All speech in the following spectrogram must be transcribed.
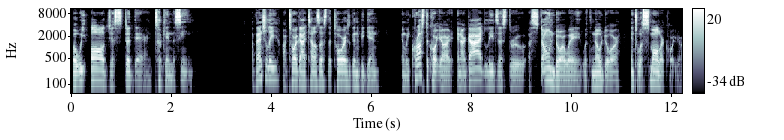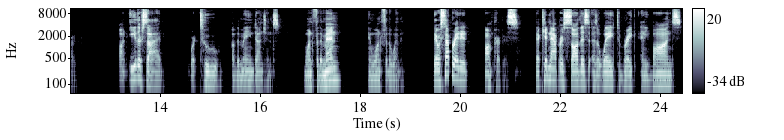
but we all just stood there and took in the scene. Eventually, our tour guide tells us the tour is going to begin, and we cross the courtyard, and our guide leads us through a stone doorway with no door into a smaller courtyard. On either side were two of the main dungeons one for the men and one for the women. They were separated on purpose. Their kidnappers saw this as a way to break any bonds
